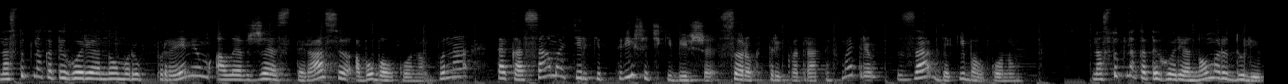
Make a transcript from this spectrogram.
Наступна категорія номеру преміум, але вже з терасою або балконом. Вона така сама, тільки трішечки більше 43 квадратних метрів завдяки балкону. Наступна категорія номеру Dulux.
